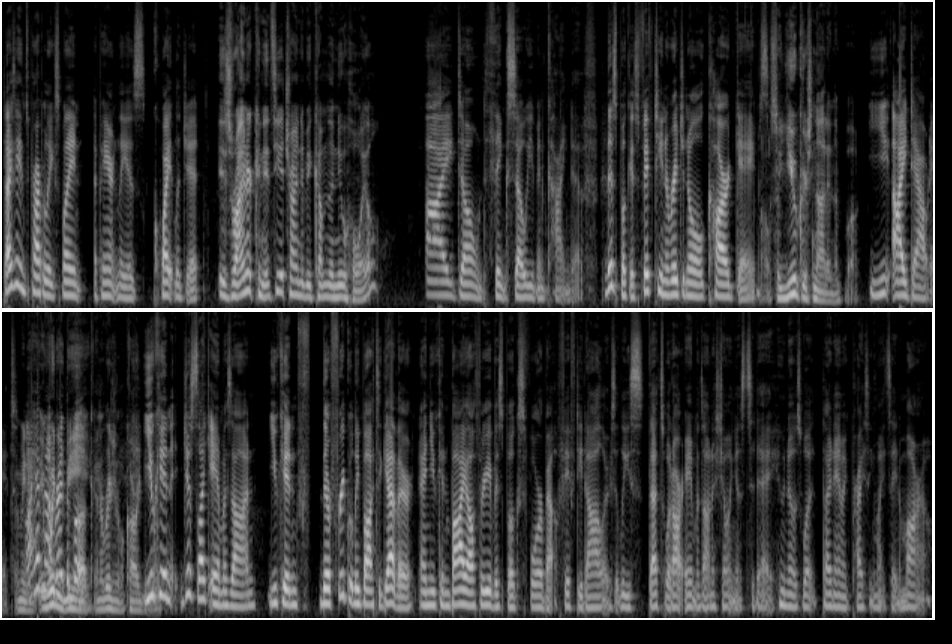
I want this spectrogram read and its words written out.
Dice Games Properly Explained apparently is quite legit. Is Reiner Knizia trying to become the new Hoyle? I don't think so, even kind of. This book is 15 original card games. Oh, so Euchre's not in the book. You, I doubt it. I mean, I have it not wouldn't read the be book. an original card game. You can just like Amazon, you can f- they're frequently bought together and you can buy all three of his books for about $50. At least that's what our Amazon is showing us today. Who knows what dynamic pricing might say tomorrow.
